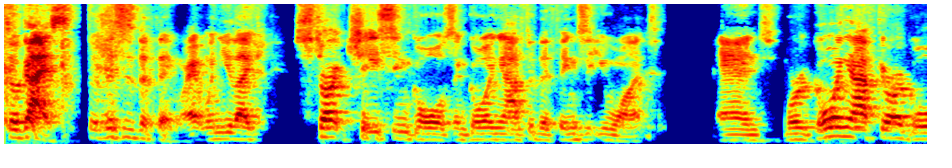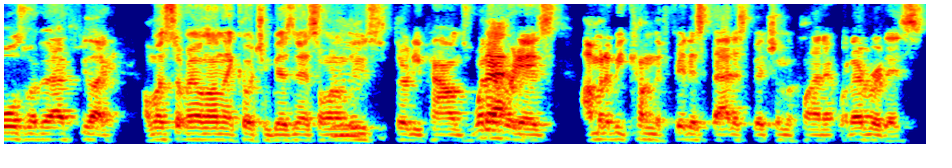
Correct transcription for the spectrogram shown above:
so guys, so this is the thing, right? When you like start chasing goals and going after the things that you want, and we're going after our goals, whether that's be like, I want to start my own online coaching business, I want to Mhm. lose 30 pounds, whatever it is, I'm gonna become the fittest, baddest bitch on the planet, whatever it is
